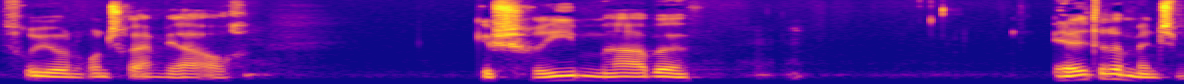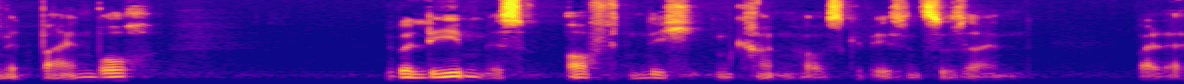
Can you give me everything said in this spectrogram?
früheren Rundschreiben ja auch geschrieben habe, ältere Menschen mit Beinbruch überleben es oft nicht, im Krankenhaus gewesen zu sein, weil da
